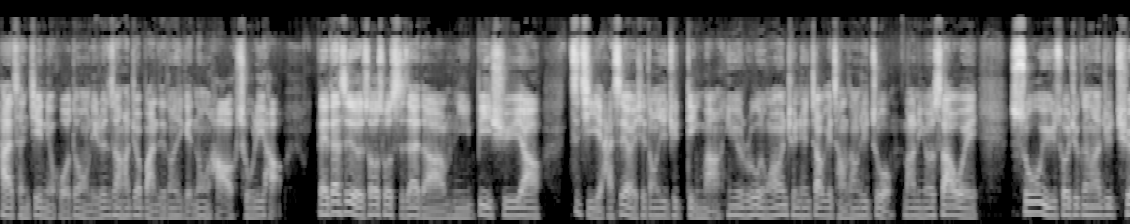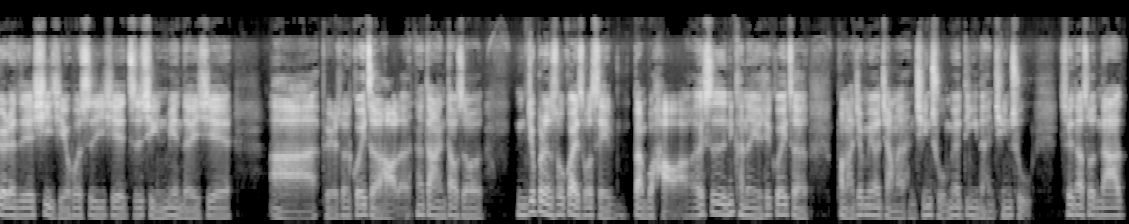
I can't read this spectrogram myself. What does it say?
他来承接你的活动，理论上他就要把你这东西给弄好、处理好。对，但是有时候说实在的啊，你必须要自己还是要有一些东西去盯嘛，因为如果你完完全全交给厂商去做，然后你又稍微疏于说去跟他去确认这些细节或是一些执行面的一些啊、比如说规则好了，那当然到时候你就不能说怪说谁办不好啊，而是你可能有些规则本来就没有讲得很清楚，没有定义得很清楚，所以到时候大家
